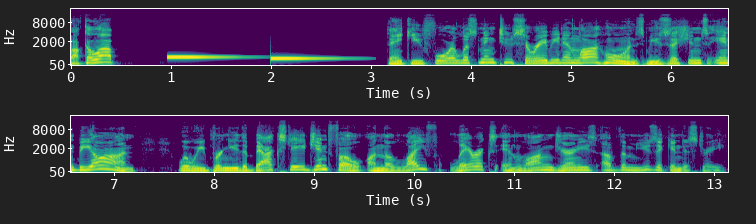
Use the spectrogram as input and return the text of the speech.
Buckle up. Thank you for listening to Sarabian and Lawhorns, Musicians and Beyond, where we bring you the backstage info on the life, lyrics, and long journeys of the music industry.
